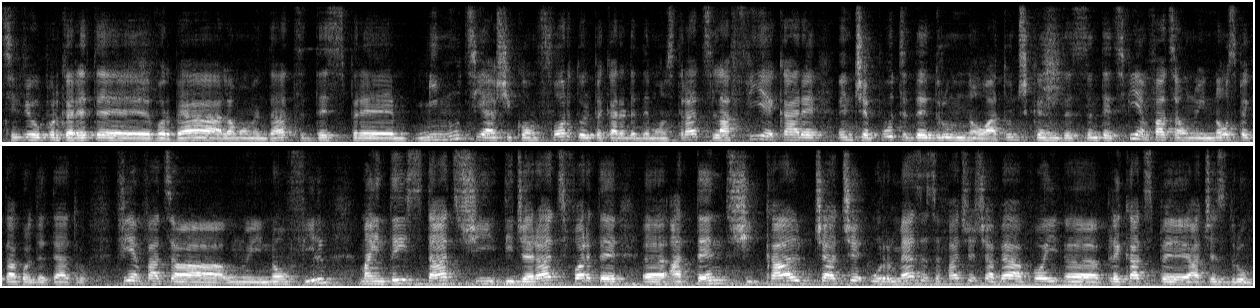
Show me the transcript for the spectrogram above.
Silviu Porcărete vorbea la un moment dat despre minuția și confortul pe care le demonstrați la fiecare început de drum nou, atunci când sunteți fie în fața unui nou spectacol de teatru, fie în fața unui nou film, mai întâi stați și digerați foarte uh, atent și calm ceea ce urmează să faceți și abia apoi uh, plecați pe acest drum.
